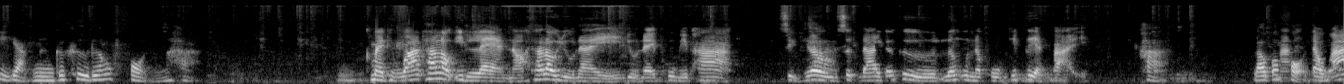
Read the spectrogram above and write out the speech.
อีกอย่างหนึ่งก็คือเรื่องฝนค่ะหมายถึงว่าถ้าเราอินแลนด์เนาะถ้าเราอยู่ในอยู่ในภูมิภาค สิ่งที่เรารู้สึกได้ก็คือเรื่องอุณหภูมิที่เปลี่ยนไปค่ะ แล้วก็ฝนแต่ว่า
